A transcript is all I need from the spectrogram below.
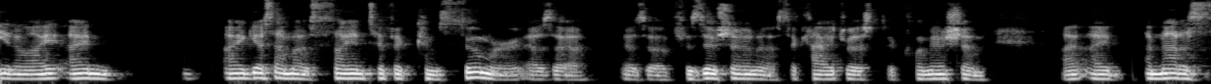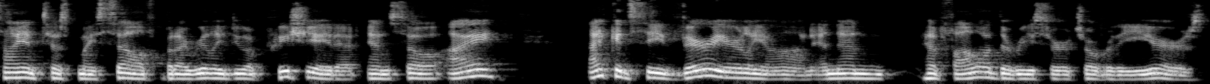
you know, I, I'm I guess I'm a scientific consumer as a as a physician, a psychiatrist, a clinician. I, I, am not a scientist myself, but I really do appreciate it. And so I I could see very early on, and then have followed the research over the years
